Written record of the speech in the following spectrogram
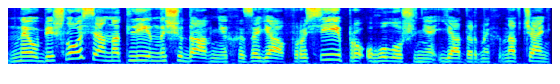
не обійшлося на тлі нещодавніх заяв Росії про оголошення ядерних навчань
